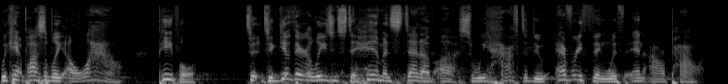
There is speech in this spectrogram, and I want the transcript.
We can't possibly allow people to, to give their allegiance to him instead of us. We have to do everything within our power.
